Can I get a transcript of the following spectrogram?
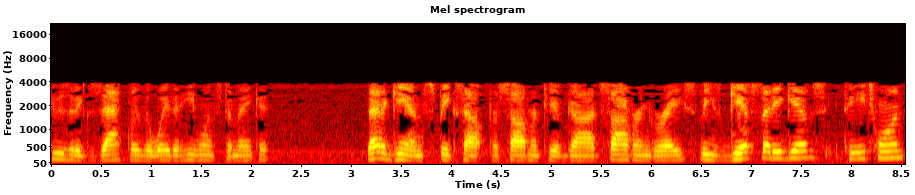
choose it exactly the way that He wants to make it? That again speaks out for sovereignty of God, sovereign grace. These gifts that He gives to each one,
